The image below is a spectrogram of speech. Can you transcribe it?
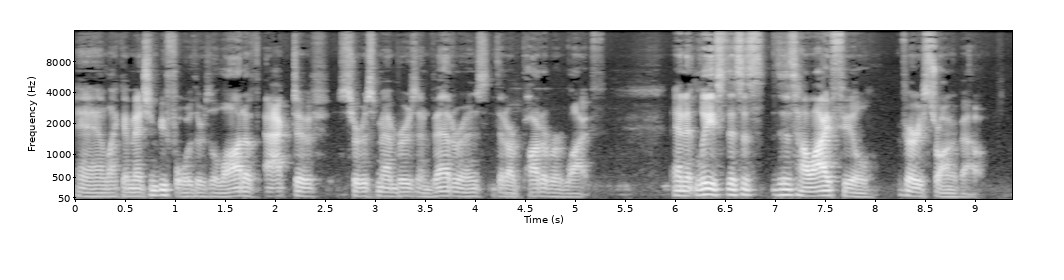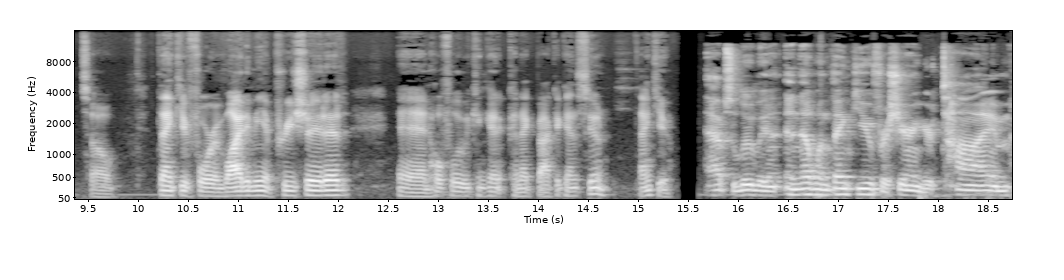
And like I mentioned before, there's a lot of active service members and veterans that are part of our life and at least this is this is how I feel very strong about. So thank you for inviting me. Appreciate it, and hopefully we can get connect back again soon. Thank you. Absolutely, and Elwyn, thank you for sharing your time,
